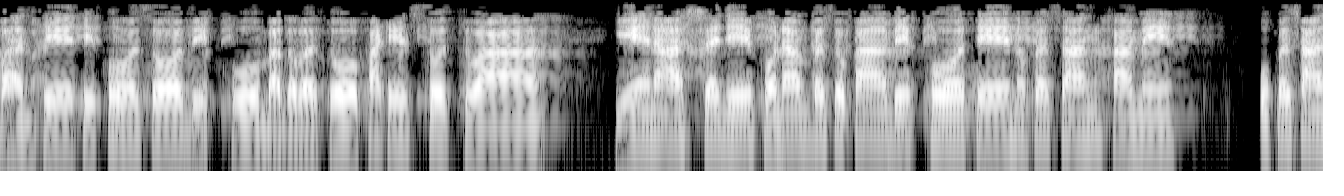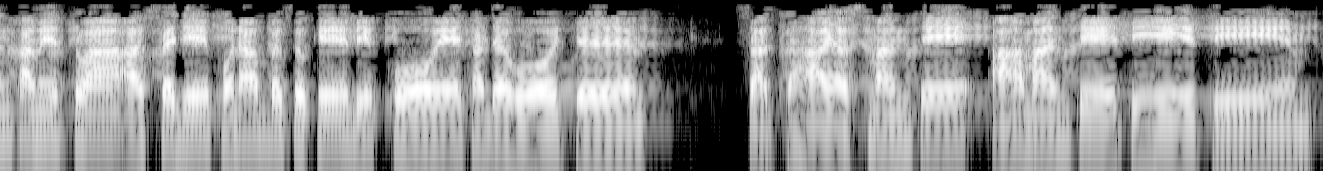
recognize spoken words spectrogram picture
බන්තේති කෝසෝ බික්ඛු භගවතෝ පටිස්සොත්වා. යේන අස්සජේ පුනබ්බසුකා බික්ඛෝ තේනුපසංඛමේ. උපසංඛමෙත්වා අස්සජේ පුනබ්බසුකේ බික්ඛෝ ඒතදවෝච සත්තායස්මන්තේ ආමන්තේති තී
